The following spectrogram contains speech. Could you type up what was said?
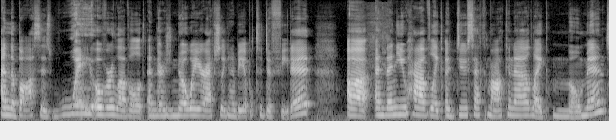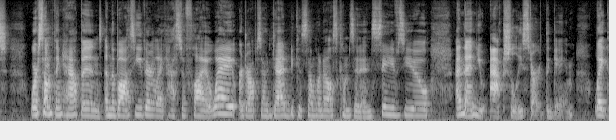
and the boss is way over leveled, and there's no way you're actually going to be able to defeat it. Uh, and then you have like a Deus Ex Machina like moment where something happens and the boss either like has to fly away or drops down dead because someone else comes in and saves you and then you actually start the game like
